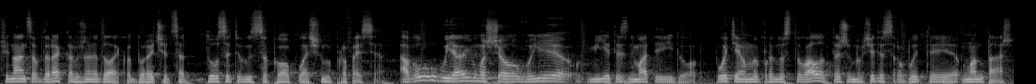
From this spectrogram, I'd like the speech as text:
фінансовий директор вже недалеко. До речі, це досить високооплачена професія. Або уявімо, що ви вмієте знімати відео. Потім ви проінвестували в те, щоб навчитися робити монтаж.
